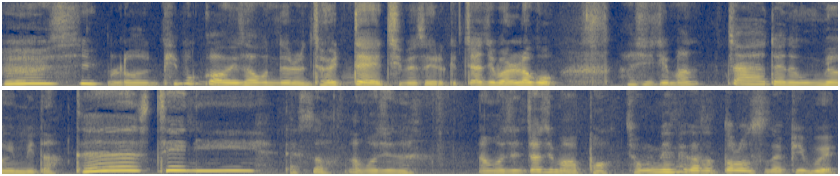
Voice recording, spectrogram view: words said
아씨. 물론 피부과 의사분들은 절대 집에서 이렇게 짜지 말라고 하시지만 짜야 되는 운명입니다. 데스티니. 됐어. 나머지는 나머지는 짜지면 아파. 정내미가 다 떨어졌어 내 피부에.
